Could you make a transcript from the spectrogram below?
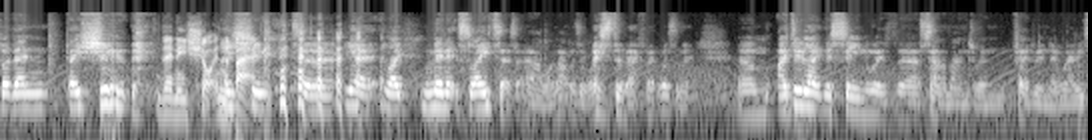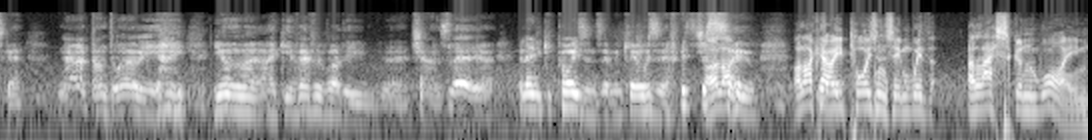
but then they shoot. Then he's shot in the back. Shoot, uh, yeah, like minutes later. Oh, well, that was a waste of effort, wasn't it? Um, I do like this scene with uh, Salamander and Fedorin there, where he's going, "No, don't worry. you, uh, I give everybody a chance." And then he poisons him and kills him. It's just I like, so. I like how he poisons him with Alaskan wine.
